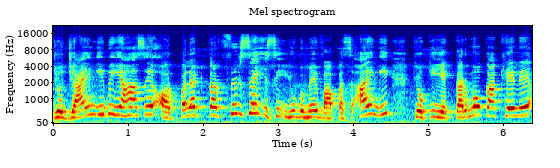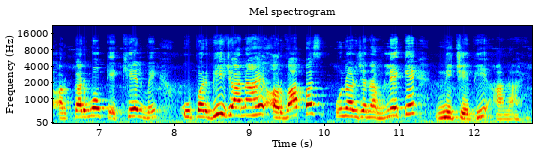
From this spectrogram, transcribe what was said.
जो जाएँगी भी यहाँ से और पलट कर फिर से इसी युग में वापस आएँगी, क्योंकि ये कर्मों का खेल है और कर्मों के खेल में ऊपर भी जाना है और वापस पुनर्जन्म लेके नीचे भी आना है।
